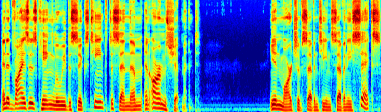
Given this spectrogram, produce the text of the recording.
and advises King Louis XVI to send them an arms shipment. In March of 1776,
